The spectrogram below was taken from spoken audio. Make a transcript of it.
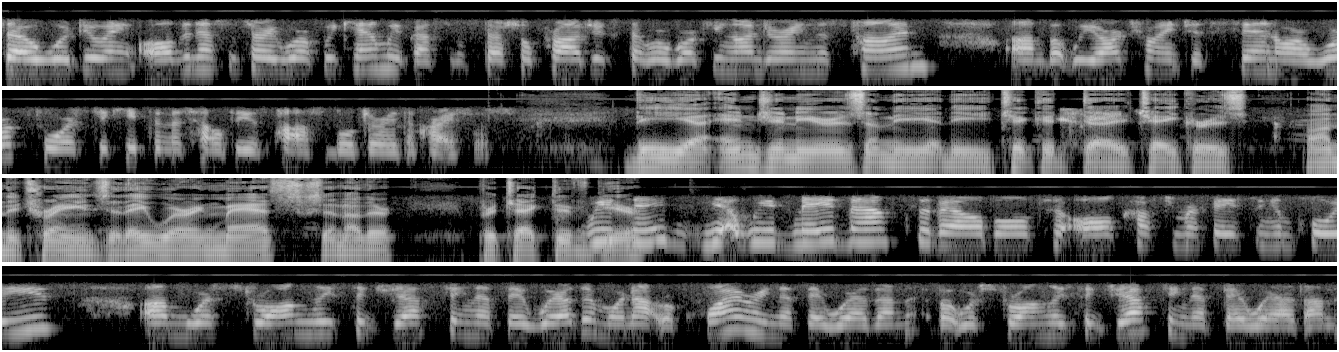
So we're doing all the necessary work we can. We've got some special projects that we're working on during this time, um, but we are trying to thin our workforce to keep them as healthy as possible during the crisis. The uh, engineers and the the ticket uh, takers on the trains are they wearing masks and other protective we've gear? Made, yeah, we've made masks available to all customer-facing employees. Um, we're strongly suggesting that they wear them. We're not requiring that they wear them, but we're strongly suggesting that they wear them.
